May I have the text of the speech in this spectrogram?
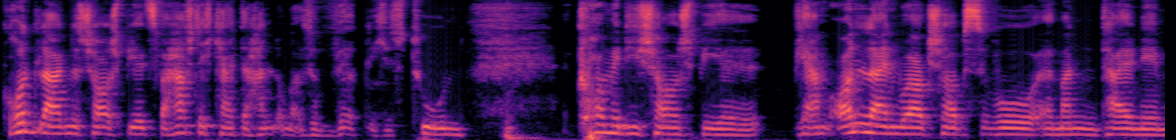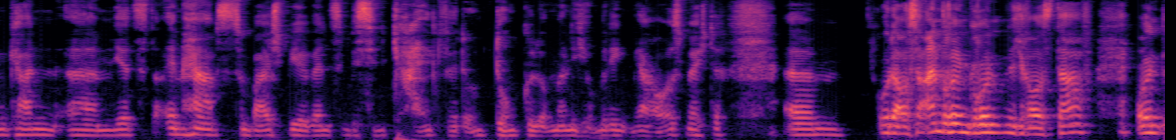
Grundlagen des Schauspiels, Wahrhaftigkeit der Handlung, also wirkliches Tun, Comedy-Schauspiel, wir haben Online-Workshops, wo äh, man teilnehmen kann. Ähm, jetzt im Herbst zum Beispiel, wenn es ein bisschen kalt wird und dunkel und man nicht unbedingt mehr raus möchte. Ähm, oder aus anderen Gründen nicht raus darf. Und,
